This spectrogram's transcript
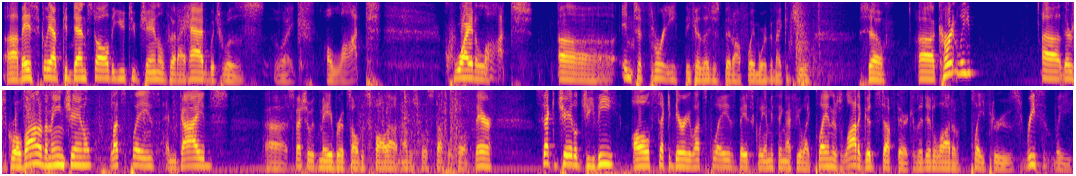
uh, basically I've condensed all the YouTube channels that I had, which was like a lot, quite a lot, uh, into three because I just bit off way more than I could chew. So uh, currently, there's Grohlvana, the main channel, Let's Plays and Guides. Uh, especially with Maverits, all this Fallout and Elder Scrolls stuff will go up there. Second channel, GV, all secondary Let's Plays, basically anything I feel like playing. There's a lot of good stuff there because I did a lot of playthroughs recently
